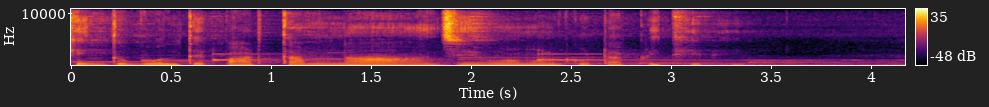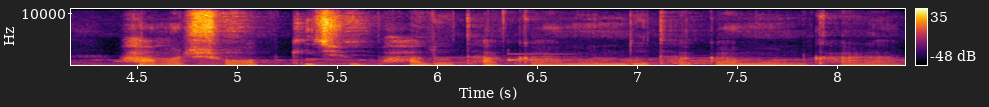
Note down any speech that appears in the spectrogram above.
কিন্তু বলতে পারতাম না যে ও আমার গোটা পৃথিবী। আমার সব কিছু ভালো থাকা, মন্দ থাকা, মন খারাপ,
